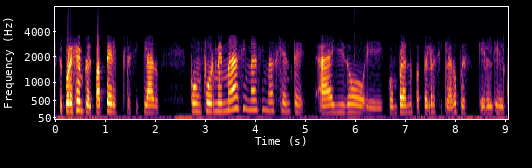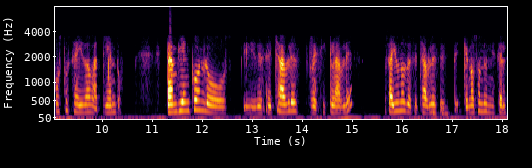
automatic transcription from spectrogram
Entonces, por ejemplo, el papel reciclado. Conforme más y más y más gente ha ido eh, comprando papel reciclado, pues el, el costo se ha ido abatiendo. También con los eh, desechables reciclables, o sea, hay unos desechables este, que no son de unicel,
